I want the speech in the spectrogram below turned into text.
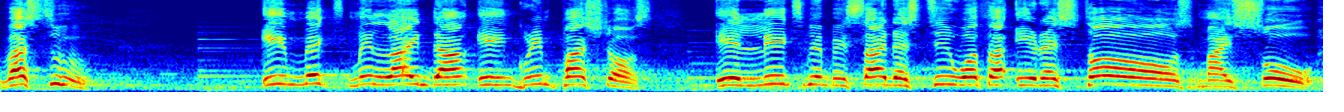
Verse 2. He makes me lie down in green pastures. He leads me beside the still water. He restores my soul.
